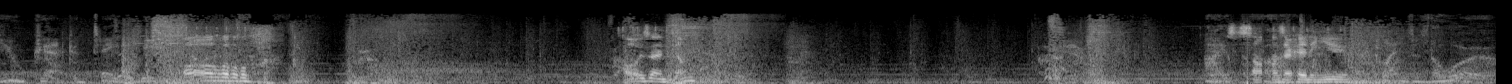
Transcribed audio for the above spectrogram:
You can't contain me. Oh. Oh, he's gonna dunk. I These songs are hitting you. cleanses the world.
